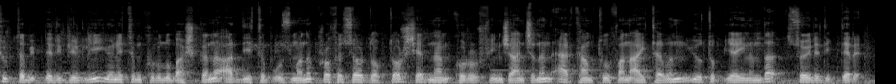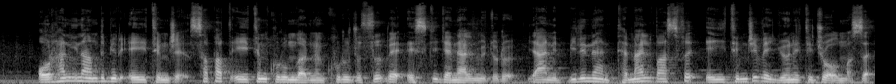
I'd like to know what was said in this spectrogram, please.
Türk Tabipleri Birliği Yönetim Kurulu Başkanı Adli Tıp Uzmanı Profesör Doktor Şebnem Korur Fincancı'nın Erkan Tufan Aytav'ın YouTube yayınında söyledikleri. Orhan İnandı bir eğitimci, Sapat Eğitim Kurumlarının kurucusu ve eski genel müdürü. Yani bilinen temel vasfı eğitimci ve yönetici olması.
